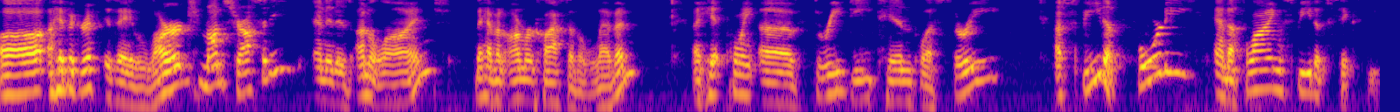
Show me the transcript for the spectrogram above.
Uh, a hippogriff is a large monstrosity, and it is unaligned. They have an armor class of 11, a hit point of 3d10 plus 3, a speed of 40, and a flying speed of 60.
